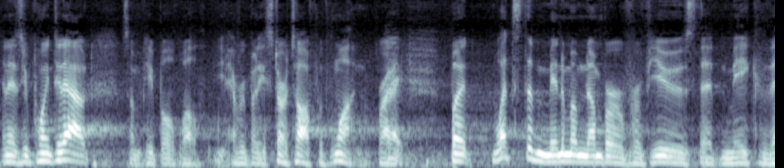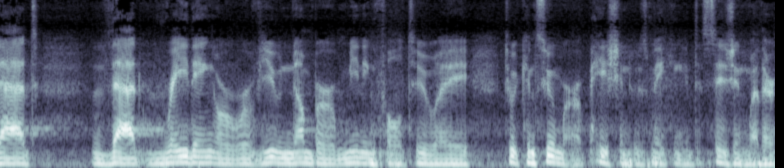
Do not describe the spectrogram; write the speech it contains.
And as you pointed out, some people, well, everybody starts off with one, right? right. But what's the minimum number of reviews that make that that rating or review number meaningful to a to a consumer, a patient who's making a decision whether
